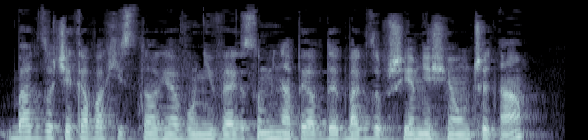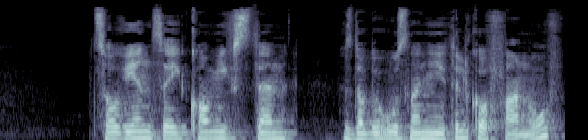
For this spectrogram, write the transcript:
bardzo ciekawa historia w uniwersum i naprawdę bardzo przyjemnie się ją czyta. Co więcej, komiks ten zdobył uznanie nie tylko fanów,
